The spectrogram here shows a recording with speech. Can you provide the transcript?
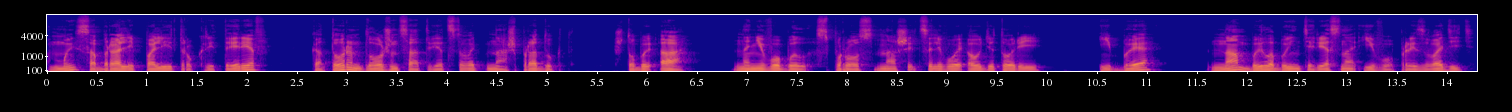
мы собрали палитру критериев, которым должен соответствовать наш продукт, чтобы а. на него был спрос нашей целевой аудитории, и б. нам было бы интересно его производить.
